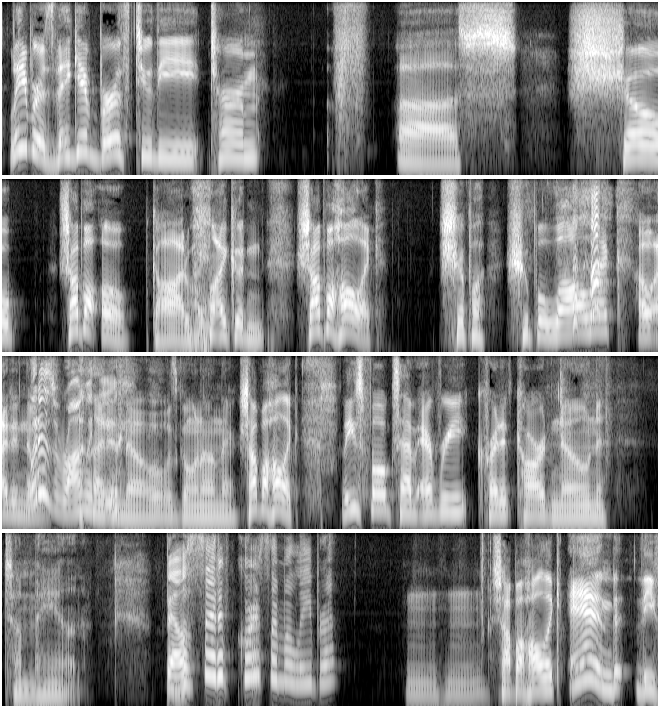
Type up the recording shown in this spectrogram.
Libras. They give birth to the term uh, show shop. Oh God, why couldn't shopaholic? Shapa shupaholic. Oh, I didn't know. What is wrong with I you? I didn't know what was going on there. Shopaholic. These folks have every credit card known to man. Belle said, of course I'm a Libra. mhm Shopaholic and the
